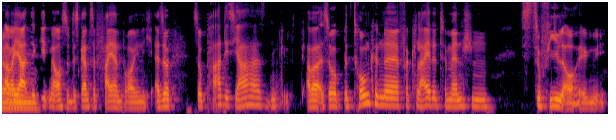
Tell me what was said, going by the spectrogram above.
Aber ja, das Ähm geht mir auch so. Das ganze Feiern brauche ich nicht. Also, so Partys, ja, aber so betrunkene, verkleidete Menschen ist zu viel auch irgendwie.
